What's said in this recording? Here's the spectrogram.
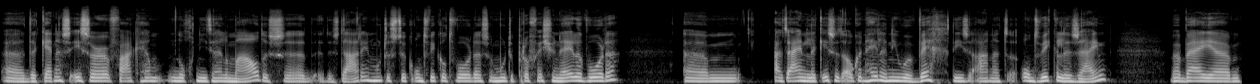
Uh, de kennis is er vaak heel, nog niet helemaal. Dus, uh, dus daarin moet een stuk ontwikkeld worden. Ze moeten professioneler worden. Um, uiteindelijk is het ook een hele nieuwe weg die ze aan het ontwikkelen zijn. Waarbij je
